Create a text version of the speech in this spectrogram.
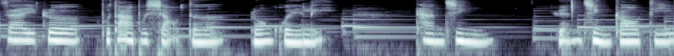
在一个不大不小的轮回里看尽远近高低。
